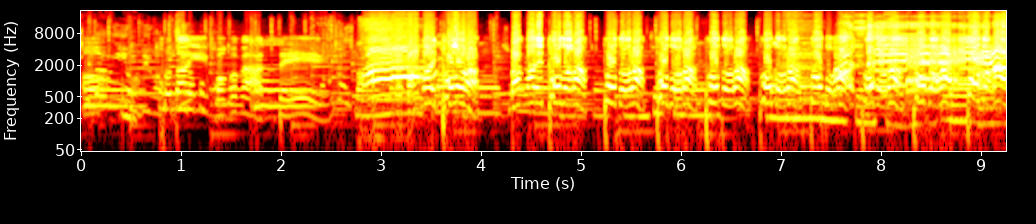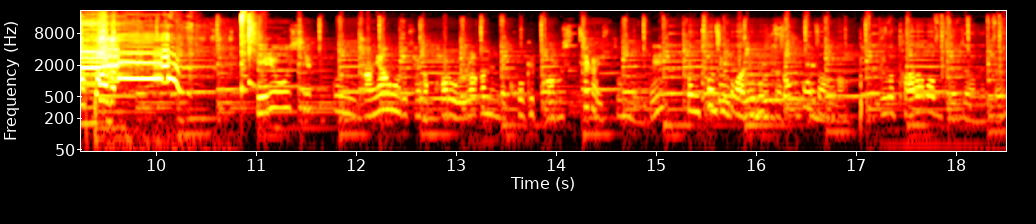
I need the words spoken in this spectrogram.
어, 초당이 먹으면 안 돼. 아, 막나니 터져라! 막나니 터져라! 터져라! 터져라! 터져라! 터져라! 터져라! 터져라! 터져라! 터져라! 터져라! 내려오실 분 방향으로 제가 바로 올라갔는데 거기 바로 시체가 있었는데 그럼 터진 거 아니고 모르겠어. 썬 거잖아. 이거 다 알아봐도 되지 않을까요?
